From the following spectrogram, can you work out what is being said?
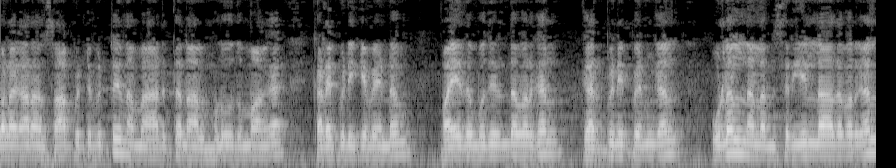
பலகாரம் சாப்பிட்டு விட்டு நம்ம அடுத்த நாள் முழுவதுமாக கடைபிடிக்க வேண்டும். வயது முதிர்ந்தவர்கள் கர்ப்பிணி பெண்கள் உடல் நலம் சரியில்லாதவர்கள்.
